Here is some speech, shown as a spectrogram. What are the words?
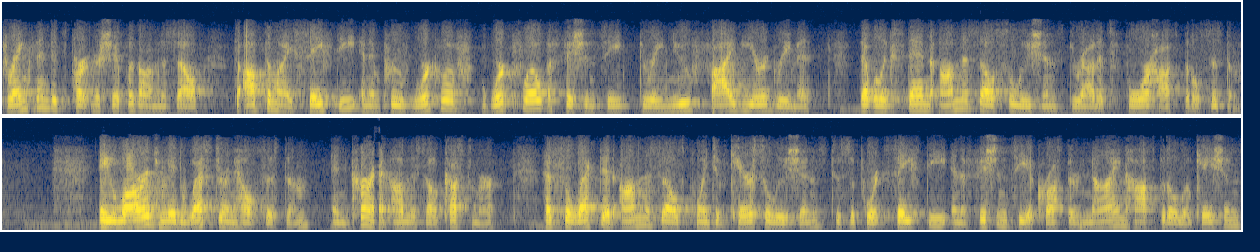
strengthened its partnership with Omnicell to optimize safety and improve workflow efficiency through a new five-year agreement that will extend Omnicell solutions throughout its four-hospital system. A large Midwestern health system and current Omnicell customer has selected Omnicell's point-of-care solutions to support safety and efficiency across their nine hospital locations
